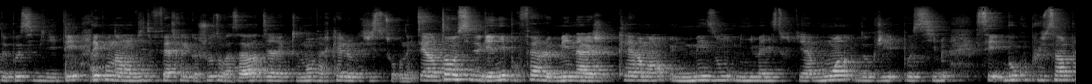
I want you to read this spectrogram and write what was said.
de possibilités, dès qu'on a envie de faire quelque chose, on va savoir directement vers quel objet se tourner. C'est un temps aussi de gagner pour faire le ménage. Clairement, une maison minimaliste où il y a moins d'objets possibles, c'est beaucoup plus simple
